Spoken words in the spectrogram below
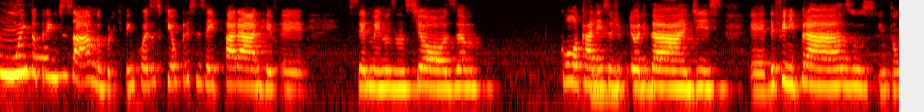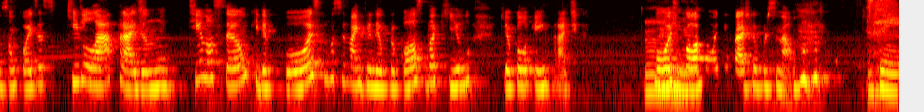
muito aprendizado, porque tem coisas que eu precisei parar, é, ser menos ansiosa, colocar lista de prioridades, é, definir prazos. Então, são coisas que lá atrás eu não tinha noção que depois que você vai entender o propósito daquilo, que eu coloquei em prática. Uhum. Hoje eu coloco muito em prática, por sinal. Sim.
